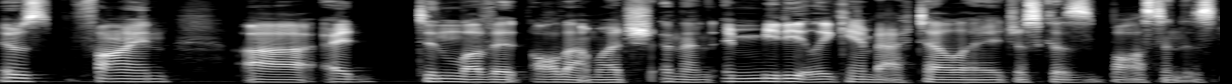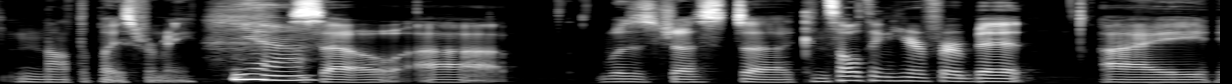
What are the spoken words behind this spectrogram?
It was fine. Uh, I didn't love it all that much, and then immediately came back to LA just because Boston is not the place for me. Yeah. So uh, was just uh, consulting here for a bit. I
